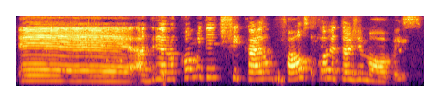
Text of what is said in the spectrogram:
É, Adriano, como identificar um falso corretor de imóveis?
